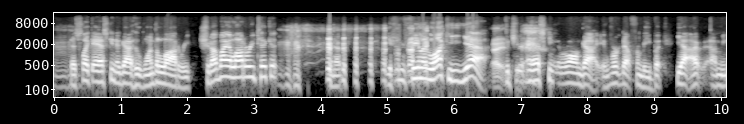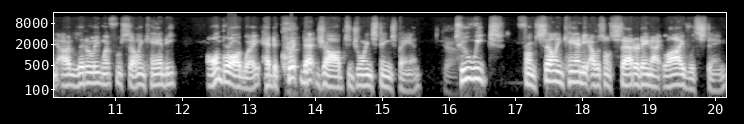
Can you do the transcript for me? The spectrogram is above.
Mhm. That's like asking a guy who won the lottery, should I buy a lottery ticket? You know, if you're feeling lucky, yeah, Right. but you're asking the wrong guy. It worked out for me. But yeah, I, I mean, I literally went from selling candy on Broadway, had to quit that job to join Sting's band. Yeah. Two weeks from selling candy, I was on Saturday Night Live with Sting,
